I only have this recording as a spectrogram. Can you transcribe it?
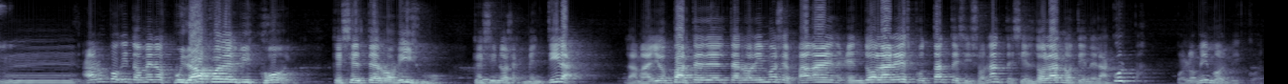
mm, ahora un poquito menos. Cuidado con el bitcoin que es el terrorismo que si no es mentira la mayor parte del terrorismo se paga en, dólares contantes y sonantes y el dólar no tiene la culpa pues lo mismo el bitcoin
